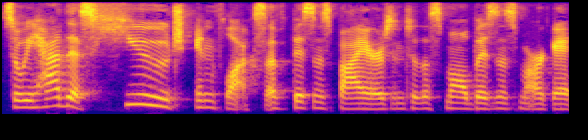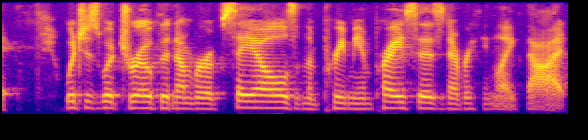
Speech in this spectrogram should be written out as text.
So we had this huge influx of business buyers into the small business market, which is what drove the number of sales and the premium prices and everything like that.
